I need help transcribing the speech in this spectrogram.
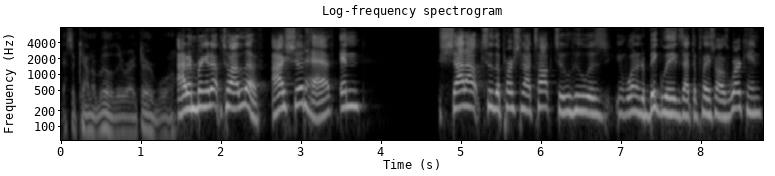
That's accountability right there, boy. I didn't bring it up till I left. I should have. And shout out to the person I talked to who was one of the big wigs at the place where I was working.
